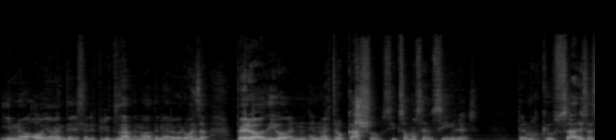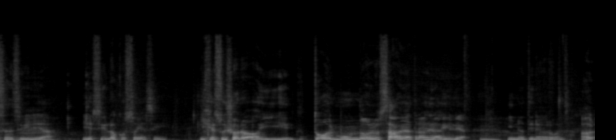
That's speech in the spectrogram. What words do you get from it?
Y no, obviamente es el Espíritu Santo, no va a tener vergüenza. Pero digo, en, en nuestro caso, si somos sensibles, tenemos que usar esa sensibilidad. Y decir, loco, soy así. Y Jesús lloró y todo el mundo lo sabe a través de la Biblia. Y no tiene vergüenza. Ahora,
